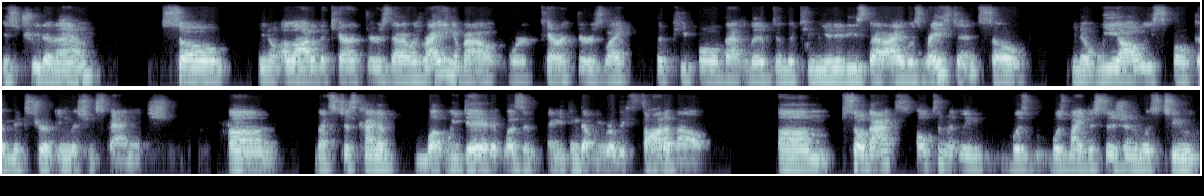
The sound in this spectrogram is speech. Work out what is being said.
is true to them. So, you know, a lot of the characters that I was writing about were characters like the people that lived in the communities that I was raised in. So, you know, we always spoke a mixture of English and Spanish. Um, that's just kind of what we did. It wasn't anything that we really thought about. Um, so that's ultimately was was my decision was to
